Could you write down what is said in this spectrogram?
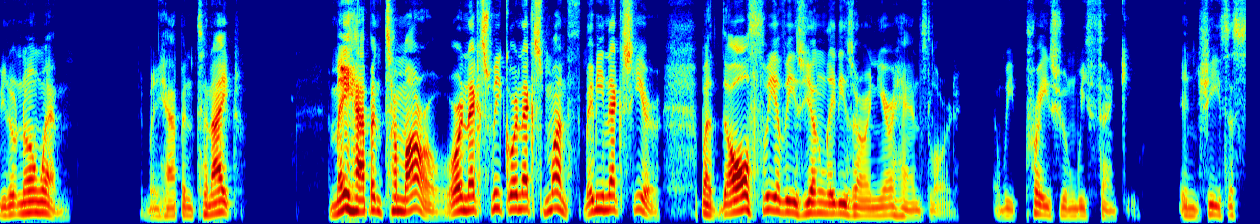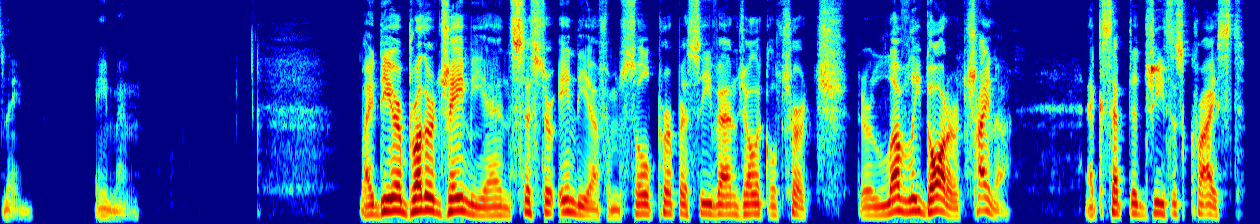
We don't know when. It may happen tonight. May happen tomorrow or next week or next month, maybe next year. But all three of these young ladies are in your hands, Lord. And we praise you and we thank you. In Jesus' name, amen. My dear brother Jamie and sister India from Soul Purpose Evangelical Church, their lovely daughter China, accepted Jesus Christ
